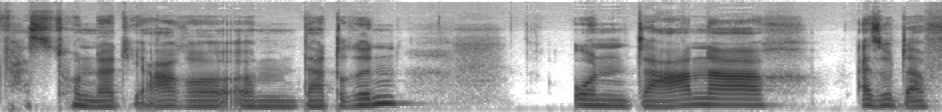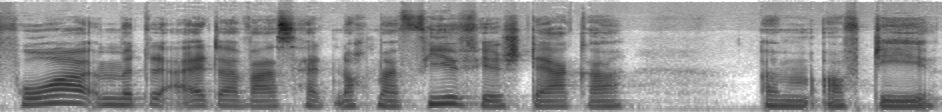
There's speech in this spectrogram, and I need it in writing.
fast 100 Jahre ähm, da drin. Und danach, also davor im Mittelalter war es halt noch mal viel, viel stärker ähm, auf die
